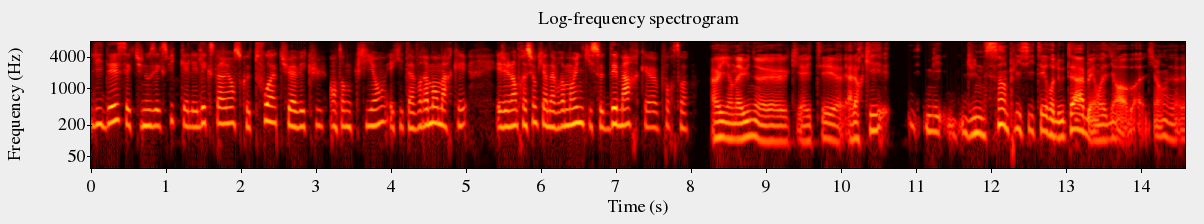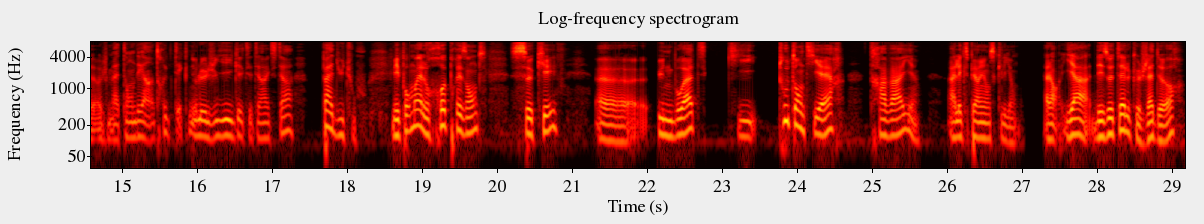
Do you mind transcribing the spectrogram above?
L'idée, c'est que tu nous expliques quelle est l'expérience que toi, tu as vécue en tant que client et qui t'a vraiment marqué. Et j'ai l'impression qu'il y en a vraiment une qui se démarque euh, pour toi. Ah oui, il y en a une euh, qui a été... alors qui est mais d'une simplicité redoutable et on va dire oh bah, tiens je m'attendais à un truc technologique etc etc pas du tout mais pour moi elle représente ce qu'est une boîte qui tout entière travaille à l'expérience client. Alors, il y a des hôtels que j'adore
